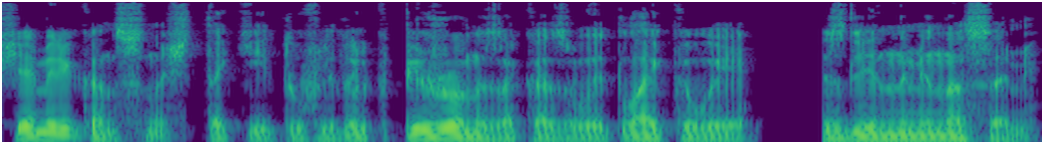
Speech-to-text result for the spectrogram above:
Все американцы носят такие туфли, только пижоны заказывают лайковые с длинными носами.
